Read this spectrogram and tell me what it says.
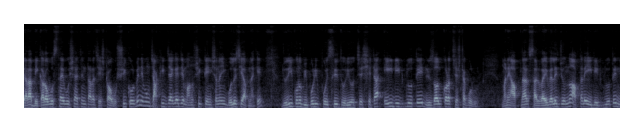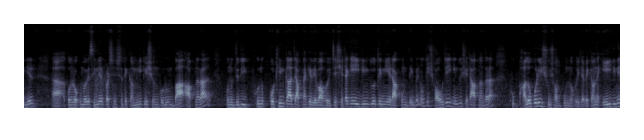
যারা বেকার অবস্থায় বসে আছেন তারা চেষ্টা অবশ্যই করবেন এবং চাকরির জায়গায় যে মানসিক টেনশন আমি বলেছি আপনাকে, যদি কোনো বিপরীত পরিস্থিতি তৈরি হচ্ছে, সেটা এই ডেটগুলোতে রিজলভ করার চেষ্টা করুন। মানে আপনার সার্ভাইভালের জন্য আপনারা এই ডেটগুলোতে নিজের কোনো রকমভাবে সিনিয়র পার্সনের সাথে কমিউনিকেশন করুন বা আপনারা কোনো যদি কোনো কঠিন কাজ আপনাকে দেওয়া হয়েছে সেটাকে এই দিনগুলোতে নিয়ে রাখুন। দেখবেন অতি সহজেই কিন্তু সেটা আপনার দ্বারা খুব ভালো করেই সুসম্পূর্ণ হয়ে যাবে। কারণ এই দিনে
